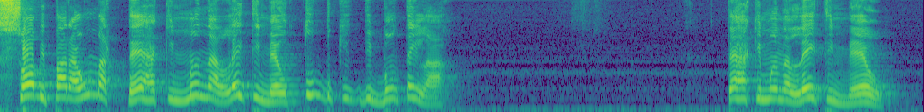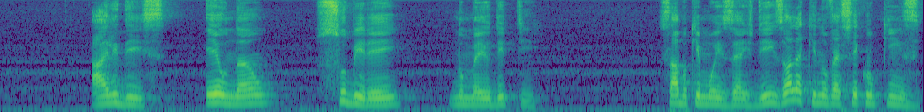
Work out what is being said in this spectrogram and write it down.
Sobe para uma terra que mana leite e mel, tudo que de bom tem lá. Terra que mana leite e mel. Aí ele diz: Eu não subirei no meio de ti. Sabe o que Moisés diz? Olha aqui no versículo 15.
